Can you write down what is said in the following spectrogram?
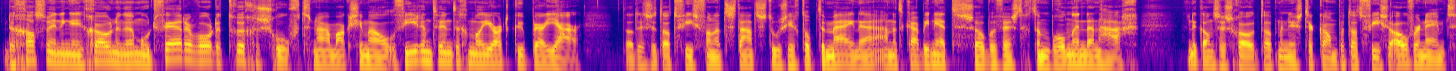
De gaswinning in Groningen moet verder worden teruggeschroefd... naar maximaal 24 miljard kub per jaar. Dat is het advies van het staatstoezicht op de mijnen aan het kabinet... zo bevestigt een bron in Den Haag. En de kans is groot dat minister Kamp het advies overneemt.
